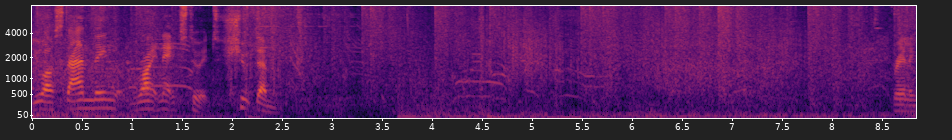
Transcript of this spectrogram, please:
You are standing right next to it. Shoot them. Really?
